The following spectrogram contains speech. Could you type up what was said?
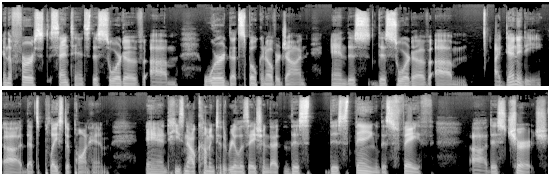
in the first sentence this sort of um, word that's spoken over John and this this sort of um, identity uh, that's placed upon him and he's now coming to the realization that this this thing, this faith, uh, this church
